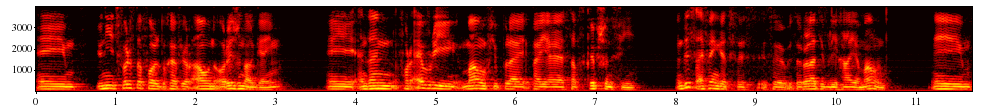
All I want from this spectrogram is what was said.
um, you need first of all to have your own original game, and then for every month you play, pay a subscription fee. And this I think is, is, is, a, is a relatively high amount. Um,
